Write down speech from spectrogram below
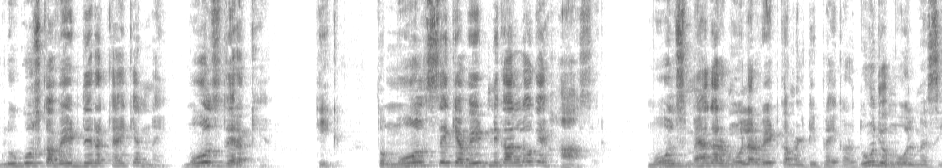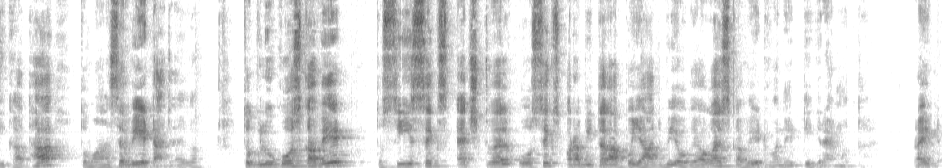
ग्लूकोज का वेट दे रखा है क्या? नहीं। मोल्स दे रखे हैं। ठीक है। तो मोल्स से क्या वेट निकाल लोगे? हाँ सर मोल्स में अगर मोलर वेट का मल्टीप्लाई कर दूँ, जो मोल में सीखा था तो वहाँ से वेट आ जाएगा। तो ग्लूकोज का वेट तो C six H twelve O six और अभी तक आपको याद भी हो गया होगा, इसका वेट 180 ग्राम होता है राइट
